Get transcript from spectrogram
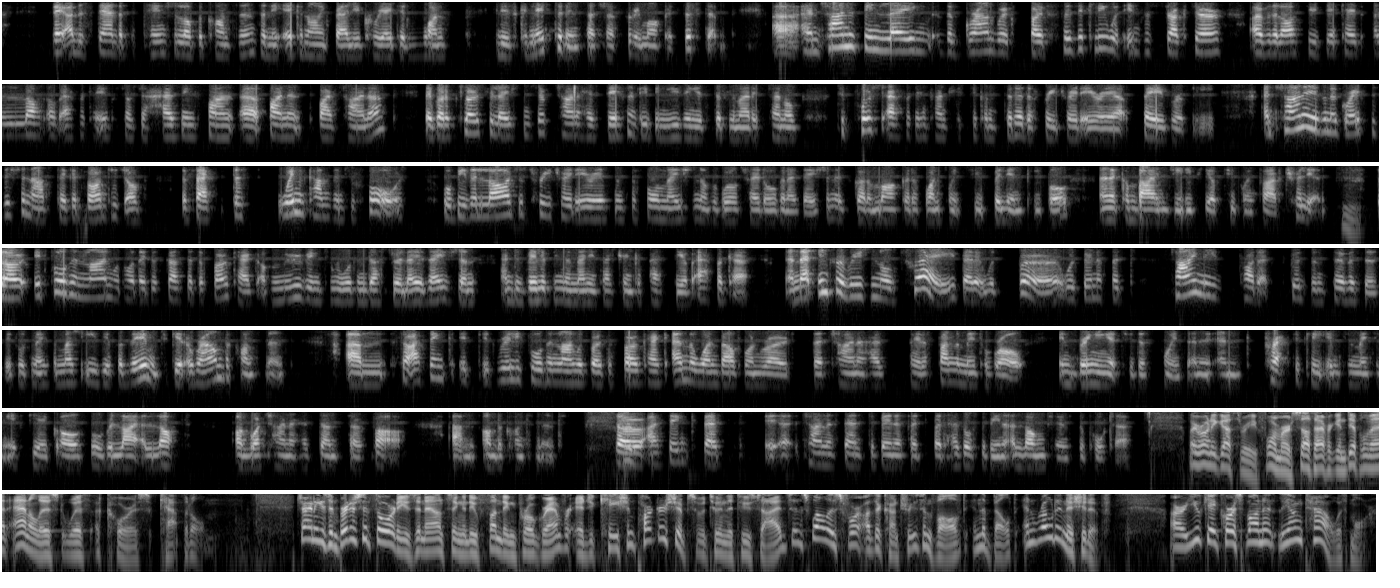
They understand the potential of the continent and the economic value created once it is connected in such a free market system. Uh, and China's been laying the groundwork both physically with infrastructure over the last few decades. A lot of African infrastructure has been fin- uh, financed by China. They've got a close relationship. China has definitely been using its diplomatic channels to push African countries to consider the free trade area favorably. And China is in a great position now to take advantage of the fact that this, when it comes into force, will be the largest free trade area since the formation of the World Trade Organization. It's got a market of 1.2 billion people and a combined GDP of 2.5 trillion. Hmm. So it falls in line with what they discussed at the FOCAC of moving towards industrialization and developing the manufacturing capacity of Africa. And that intra-regional trade that it would spur would benefit Chinese products, goods and services. It would make it much easier for them to get around the continent. Um, so I think it, it really falls in line with both the FOCAC and the One Belt, One Road that China has played a fundamental role in bringing it to this point and, and practically implementing FTA goals will rely a lot on what China has done so far um, on the continent. So I think that Eh, eh, China stands to benefit, but has also been a long-term supporter. By Rony Guthrie, former South African diplomat, analyst with Chorus Capital. Chinese and British authorities announcing a new funding program for education partnerships between the two sides, as well as for other countries involved in the Belt and Road Initiative. Our UK correspondent Liang Tao with more.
